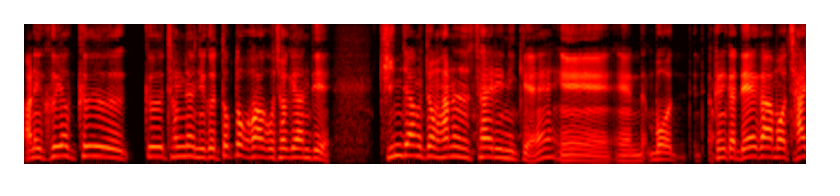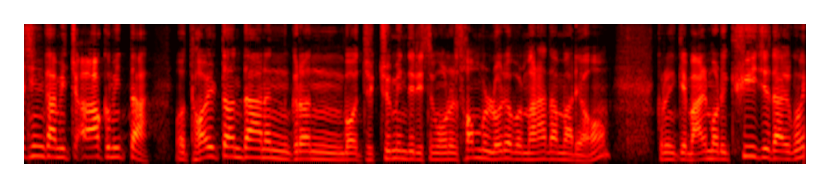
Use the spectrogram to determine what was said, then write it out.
아니, 그, 그, 그 청년이 그 똑똑하고 저기 한 뒤 긴장 좀 하는 스타일이니까, 예, 예, 뭐, 그러니까 내가 뭐 자신감이 조금 있다. 뭐 덜 떤다는 그런 뭐 주민들이 있으면 오늘 선물 노려볼 만 하단 말이요. 그러니까 말머리 퀴즈 달고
